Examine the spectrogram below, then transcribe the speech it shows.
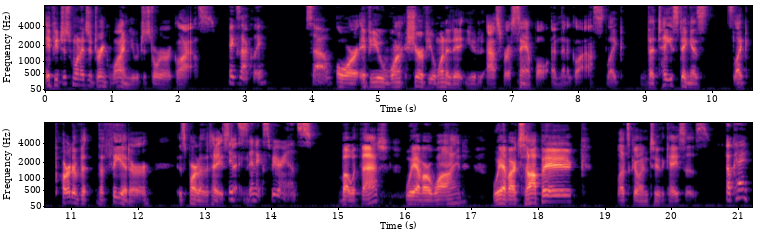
If you just wanted to drink wine, you would just order a glass. Exactly. So Or if you weren't sure if you wanted it, you'd ask for a sample and then a glass. Like the tasting is like part of it, the theater is part of the tasting. it's an experience. But with that, we have our wine, we have our topic. Let's go into the cases. Okay.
